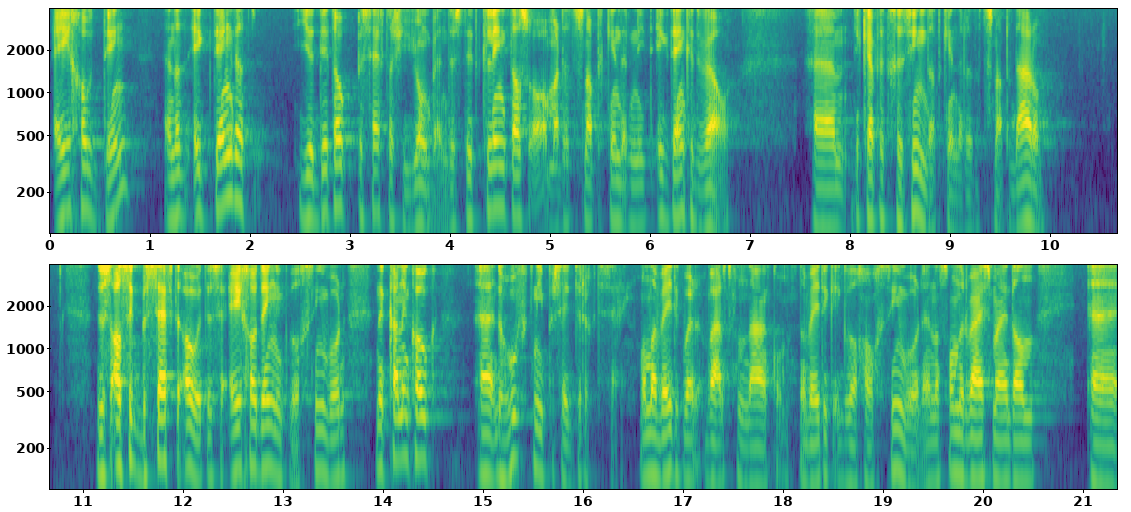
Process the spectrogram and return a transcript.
ego-ding. En dat, ik denk dat je dit ook beseft als je jong bent. Dus dit klinkt als, oh, maar dat snappen kinderen niet. Ik denk het wel. Ehm, ik heb het gezien dat kinderen dat snappen, daarom. Dus als ik besefte, oh, het is een ego-ding, ik wil gezien worden, dan kan ik ook, eh, dan hoef ik niet per se druk te zijn. Want dan weet ik waar, het vandaan komt. Dan weet ik, ik wil gewoon gezien worden. En als onderwijs mij dan eh,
